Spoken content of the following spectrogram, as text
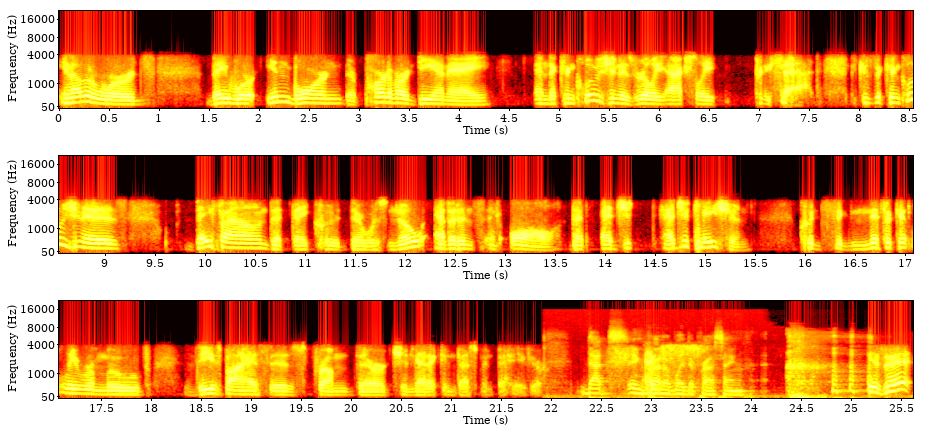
In other words, they were inborn, they're part of our DNA and the conclusion is really actually pretty sad because the conclusion is they found that they could there was no evidence at all that edu- education could significantly remove these biases from their genetic investment behavior. That's incredibly and, depressing. is it?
